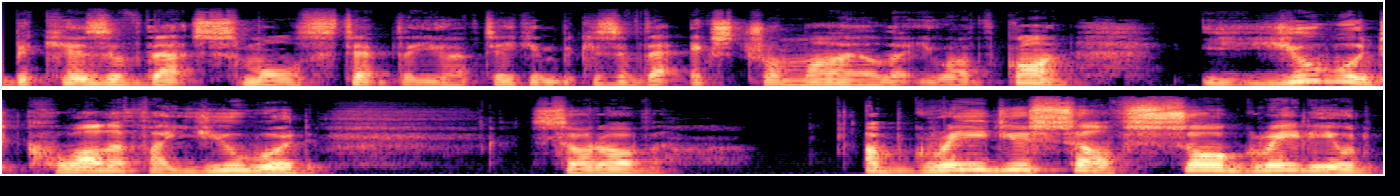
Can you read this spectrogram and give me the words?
because of that small step that you have taken, because of that extra mile that you have gone. You would qualify, you would sort of upgrade yourself so greatly, it would,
